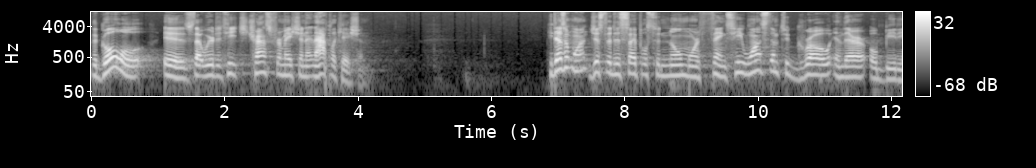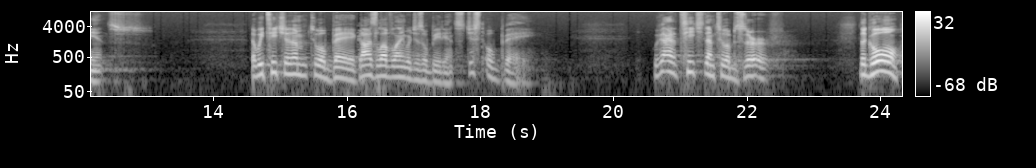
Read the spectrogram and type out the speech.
the goal is that we're to teach transformation and application. He doesn't want just the disciples to know more things, he wants them to grow in their obedience. That we teach them to obey. God's love language is obedience. Just obey. We got to teach them to observe. The goal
